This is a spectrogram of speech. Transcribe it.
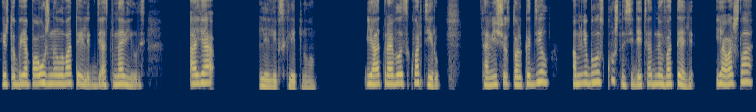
и чтобы я поужинала в отеле, где остановилась. А я... Лили всхлипнула. Я отправилась в квартиру. Там еще столько дел, а мне было скучно сидеть одной в отеле. Я вошла,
